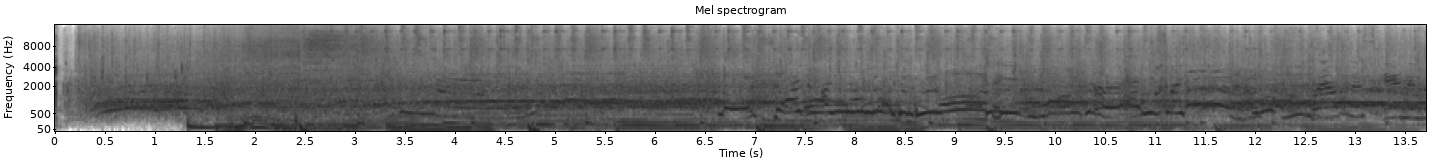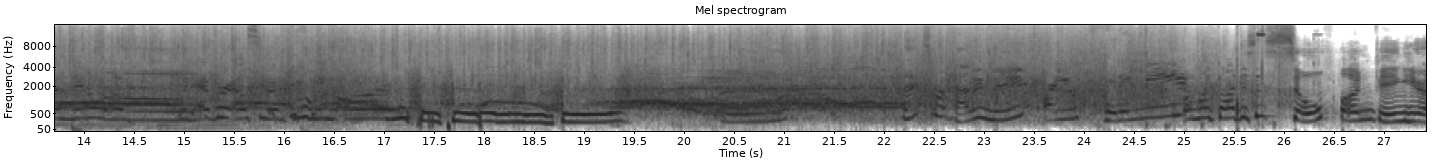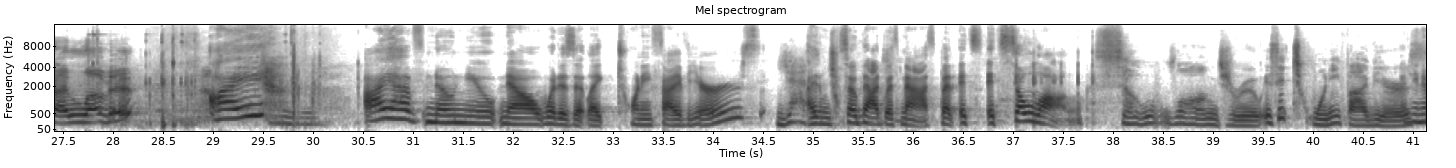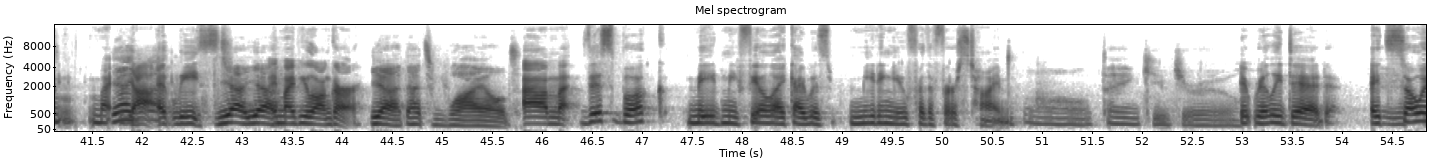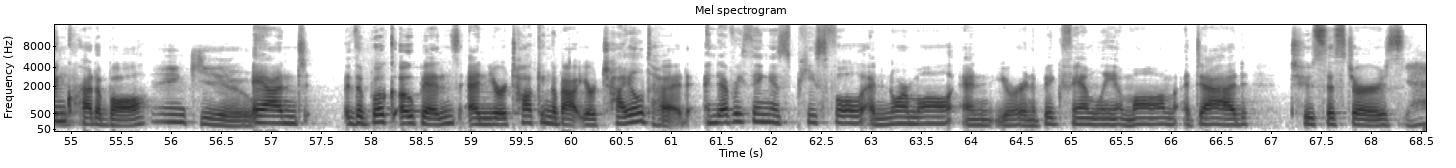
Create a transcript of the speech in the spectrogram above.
This is so fun being here. I love it. I I have known you now, what is it, like 25 years? Yes, I'm so bad with math, but it's it's so long. So long, Drew. Is it 25 years? I mean, it might, Yeah, yeah, yeah. at least. Yeah, yeah. It might be longer. yeah, that's wild. Um, this book made me feel like I was meeting you for the first time. Oh, thank you, Drew. It really did. It's so incredible. Thank you. And the book opens, and you're talking about your childhood, and everything is peaceful and normal, and you're in a big family a mom, a dad, two sisters. Yes.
